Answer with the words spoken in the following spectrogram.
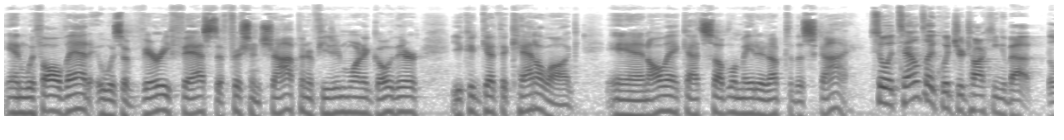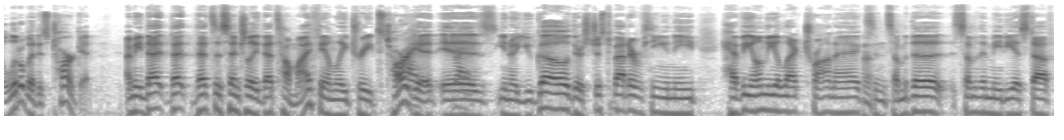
And with all that, it was a very fast, efficient shop. And if you didn't want to go there, you could get the catalog. And all that got sublimated up to the sky. So it sounds like what you're talking about a little bit is Target. I mean that that that's essentially that's how my family treats Target Right, is you know you go there's just about everything you need heavy on the electronics and some of the some of the media stuff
